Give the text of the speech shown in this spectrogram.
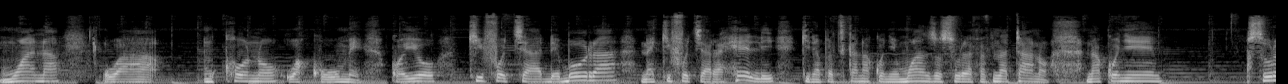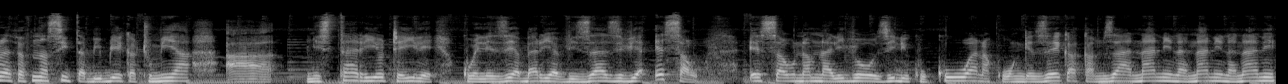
mwana wa mkono wa kuume. Kwa hiyo kifo cha debora na kifo cha raheli kinapatikana kwenye mwanzo sura ya 35 na kwenye sura ya 36 biblia ikatumia uh, mistari yote ile kuelezea habari ya vizazi vya esau esau namna alivyozidi kukua na kuongezeka akamzaa nani na nani na nani.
